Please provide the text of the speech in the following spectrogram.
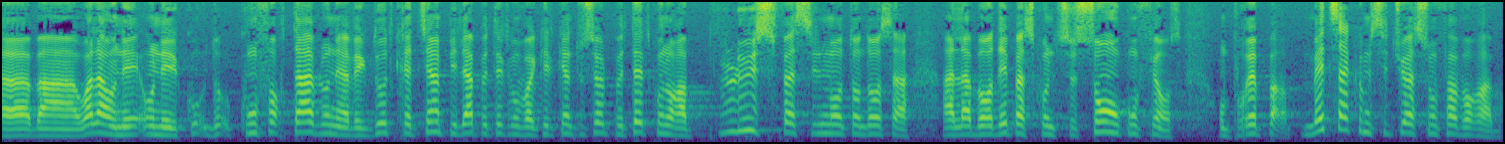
euh, ben voilà, on est, on est co- confortable, on est avec d'autres chrétiens, puis là peut-être qu'on voit quelqu'un tout seul, peut-être qu'on aura plus facilement tendance à, l'aborder parce qu'on se sent en confiance. On pourrait mettre ça comme situation favorable.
